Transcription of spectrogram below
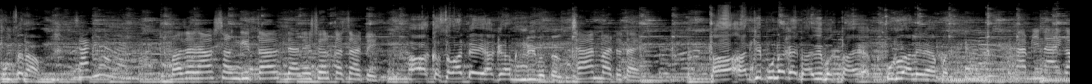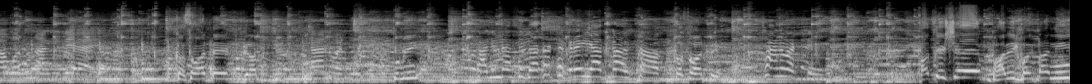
तुमचं नाव. माझं नाव संगीता ज्ञानेश्वर कचाटे. हा कसं वाटते या ग्रामदिंडीबद्दल छान वाटत आहे. आणखी पुन्हा काही भाविक भक्त आहे? कुठून आलेले आहे आपण? आम्ही नायगाववरून आलेले आहे. कसं वाटते ग्राम छान वाटते तुम्ही? कालिंदा सुधाकर ठकरे याद घालतात कसं वाटते छान वाटते अतिशय भाविक भक्तांनी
